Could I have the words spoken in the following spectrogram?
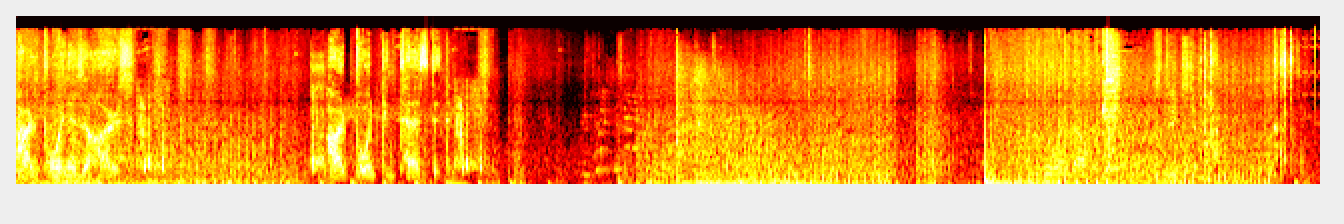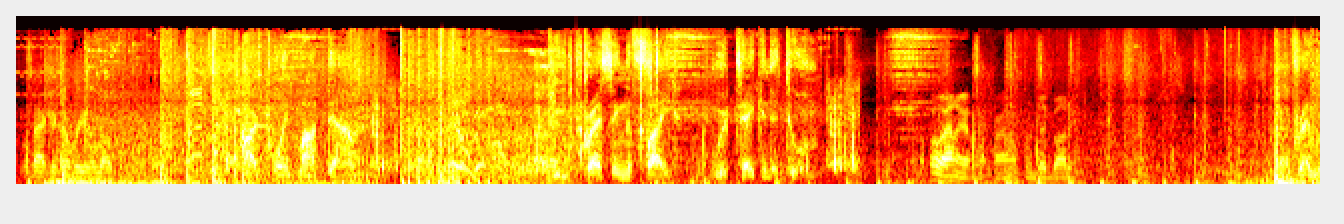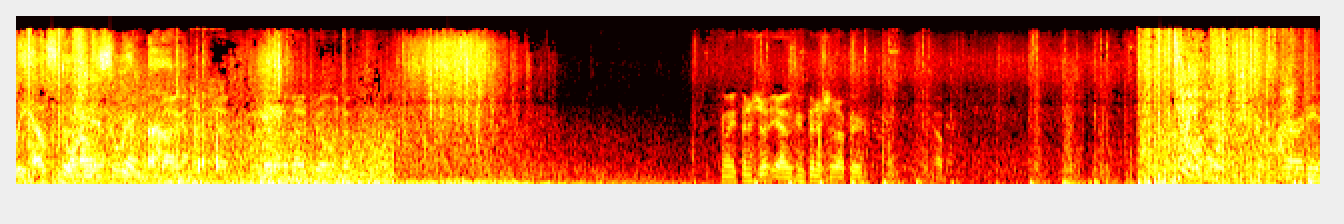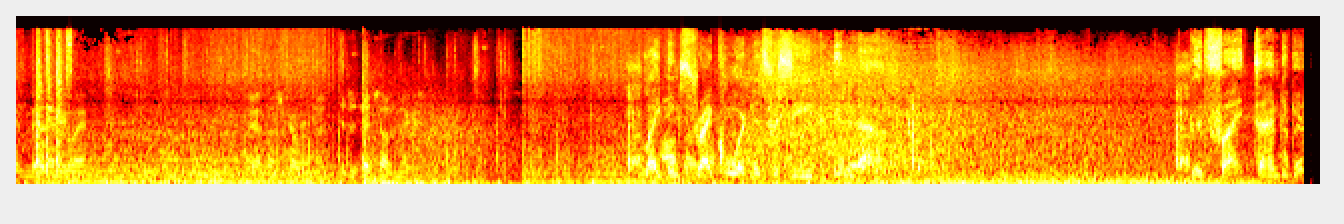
Hard point is ours. Hard point contested. Through window. Stitched him up! We're back recovery, hold up. Hardpoint lockdown. Keep pressing the fight. We're taking it to them. Oh, and I got one round from a dead body. Friendly Hellstorm missile Back inbound. on the window. Window, window, Can we finish it? Yeah, we can finish it up here. They're already in mid anyway. Yeah, that's for covering it. It just headshot a nigga. Lightning strike coordinates received. Inbound. Good fight. Time to get.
